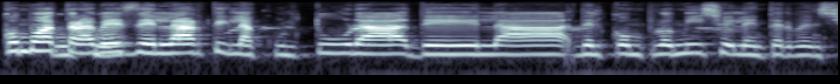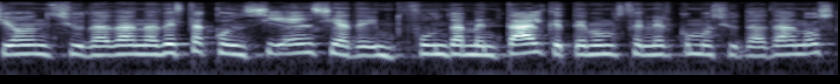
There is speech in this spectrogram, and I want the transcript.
como a través del arte y la cultura, de la, del compromiso y la intervención ciudadana, de esta conciencia fundamental que debemos tener como ciudadanos,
